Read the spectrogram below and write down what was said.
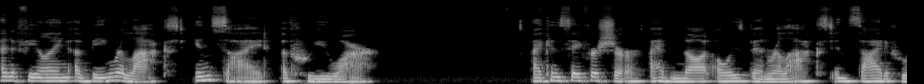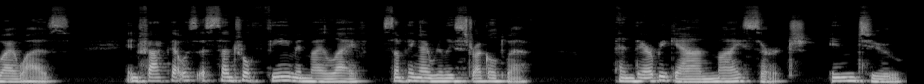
and a feeling of being relaxed inside of who you are. I can say for sure I have not always been relaxed inside of who I was. In fact, that was a central theme in my life, something I really struggled with. And there began my search into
